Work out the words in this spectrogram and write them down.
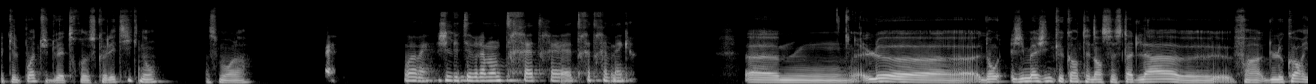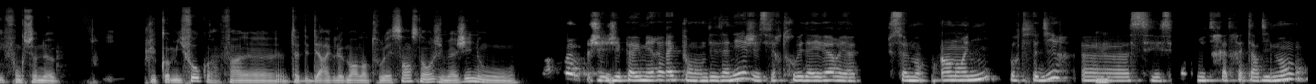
à quel point tu devais être squelettique, non, à ce moment-là. Ouais, ouais, ouais. J'étais vraiment très, très, très, très maigre. le, donc j'imagine que quand tu es dans ce stade-là, enfin, le corps il fonctionne plus comme il faut, quoi. Enfin, euh, t'as des dérèglements dans tous les sens, non J'imagine ou? J'ai pas eu mes règles pendant des années. J'ai été retrouvée d'ailleurs il y a seulement un an et demi, pour te dire. Euh, mm. C'est venu très très tardivement.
